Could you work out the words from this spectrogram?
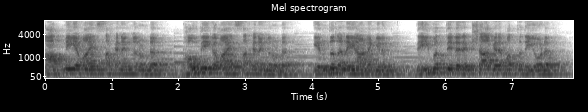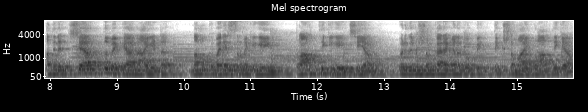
ആത്മീയമായ സഹനങ്ങളുണ്ട് ഭൗതികമായ സഹനങ്ങളുണ്ട്. എന്തു തന്നെയാണെങ്കിലും ദൈവത്തിന്റെ രക്ഷാകര പദ്ധതിയോട് അതിനെ ചേർത്ത് വെക്കാനായിട്ട് നമുക്ക് പരിശ്രമിക്കുകയും പ്രാർത്ഥിക്കുകയും ചെയ്യാം. ഒരു നിമിഷം കരങ്ങൾ കൊപ്പി തീക്ഷമായി പ്രാർത്ഥിക്കാം.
